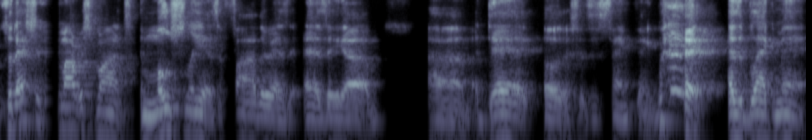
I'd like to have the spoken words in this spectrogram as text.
So that's just my response emotionally as a father, as as a um, um, a dad. Oh, it's, it's the same thing. But as a black man,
